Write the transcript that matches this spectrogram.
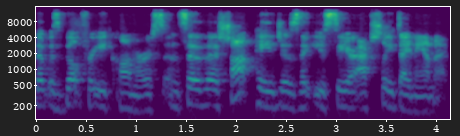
that was built for e-commerce. And so the shop pages that you see are actually dynamic.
